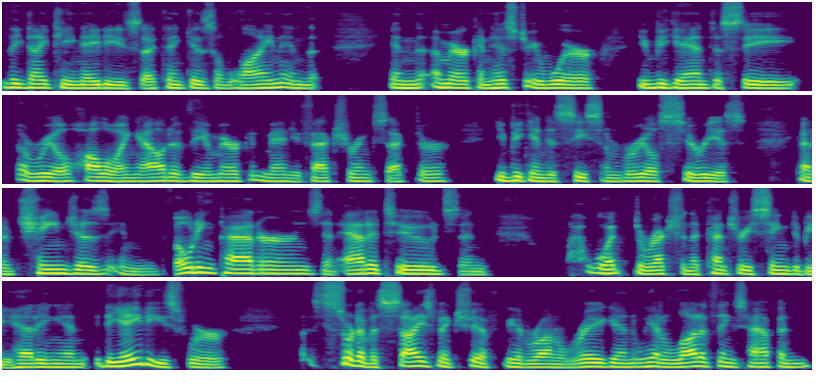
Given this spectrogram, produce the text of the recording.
the 1980s, I think, is a line in the, in American history where you began to see a real hollowing out of the American manufacturing sector. You begin to see some real serious kind of changes in voting patterns and attitudes and what direction the country seemed to be heading in. The 80s were sort of a seismic shift. We had Ronald Reagan. We had a lot of things happen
